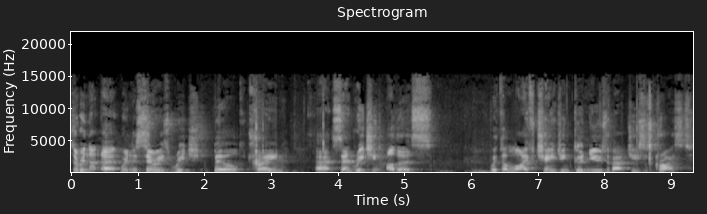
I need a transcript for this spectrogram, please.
So we're in, that, uh, we're in this series Reach, Build, Train, uh, Send. Reaching others with the life changing good news about Jesus Christ.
